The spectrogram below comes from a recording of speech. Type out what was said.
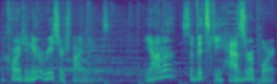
according to new research findings. Yana Savitsky has the report.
